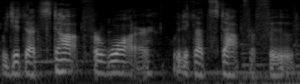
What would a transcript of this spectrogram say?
We did not stop for water. We did not stop for food.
